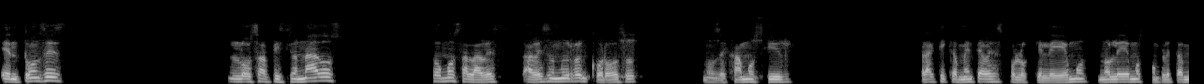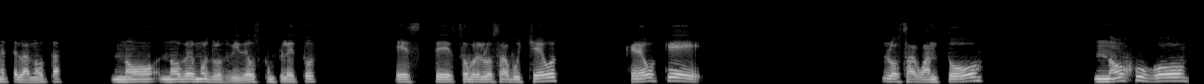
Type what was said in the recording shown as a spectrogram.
Entonces, los aficionados somos a la vez, a veces muy rencorosos, nos dejamos ir prácticamente a veces por lo que leemos, no leemos completamente la nota, no, no vemos los videos completos. Este, sobre los abucheos, creo que los aguantó, no jugó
